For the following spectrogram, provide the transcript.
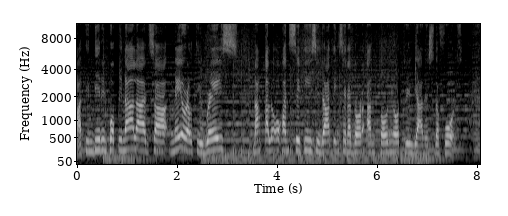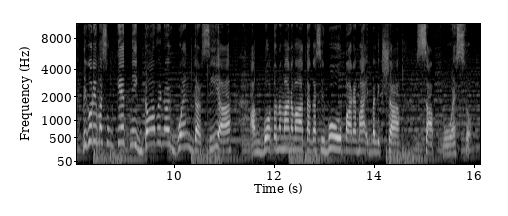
at hindi rin po pinalad sa mayoralty race ng Caloocan City si dating Senador Antonio Trillanes IV. Bigo rin masungkit ni Governor Gwen Garcia ang boto naman ng mga taga Cebu para maibalik siya sa pwesto.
